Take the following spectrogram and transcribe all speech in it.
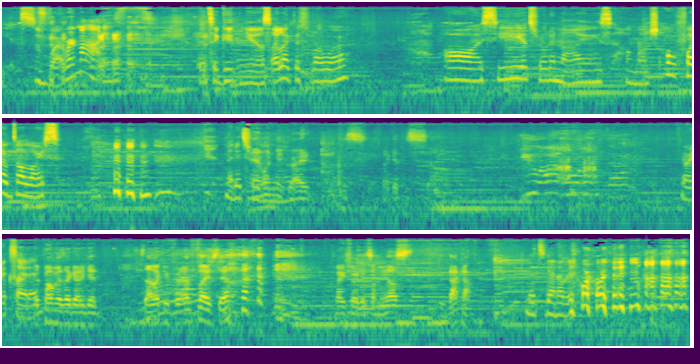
Yes, very nice. That's a good news. I like this flower. Oh, I see. It's really nice. How much? Oh, five dollars. but it's Yeah, it really wouldn't be great this, if I get this. Um, You're the excited. The problem is I gotta get. Start looking for another place now. Make sure I get something else. Back up. That's gonna be problem.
